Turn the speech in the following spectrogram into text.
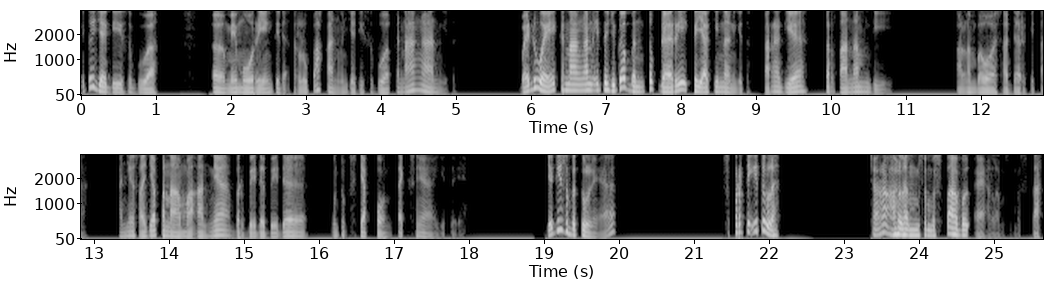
Itu jadi sebuah uh, memori yang tidak terlupakan menjadi sebuah kenangan gitu. By the way kenangan itu juga bentuk dari keyakinan gitu karena dia tertanam di alam bawah sadar kita. Hanya saja penamaannya berbeda-beda untuk setiap konteksnya gitu ya. Jadi sebetulnya seperti itulah cara alam semesta eh alam semesta.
